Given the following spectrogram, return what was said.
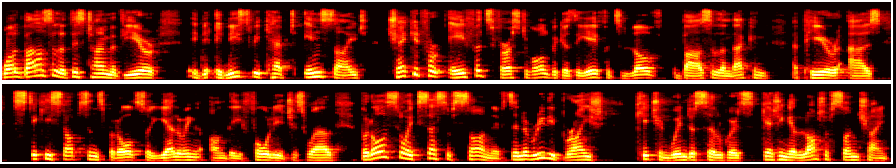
Well, basil at this time of year, it, it, needs to be kept inside. Check it for aphids, first of all, because the aphids love basil and that can appear as sticky substance, but also yellowing on the foliage as well. But also excessive sun. If it's in a really bright kitchen windowsill where it's getting a lot of sunshine,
